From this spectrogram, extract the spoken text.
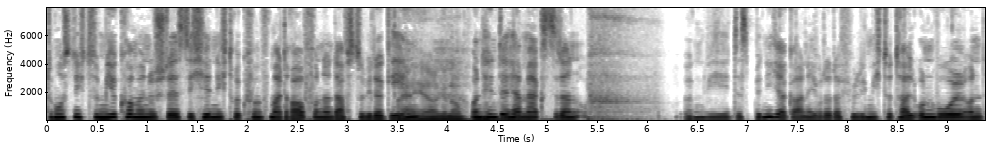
Du musst nicht zu mir kommen, du stellst dich hin, ich drücke fünfmal drauf und dann darfst du wieder Ja, gehen. ja, genau. Und hinterher merkst du dann, uff, irgendwie, das bin ich ja gar nicht oder da fühle ich mich total unwohl. Und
